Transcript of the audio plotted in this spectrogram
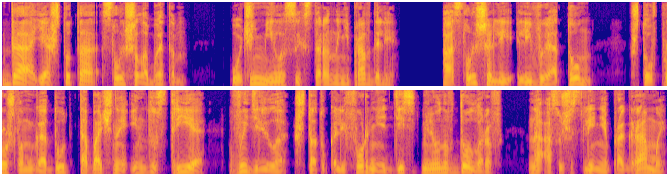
Да, я что-то слышал об этом. Очень мило с их стороны, не правда ли? А слышали ли вы о том, что в прошлом году табачная индустрия выделила штату Калифорния 10 миллионов долларов на осуществление программы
